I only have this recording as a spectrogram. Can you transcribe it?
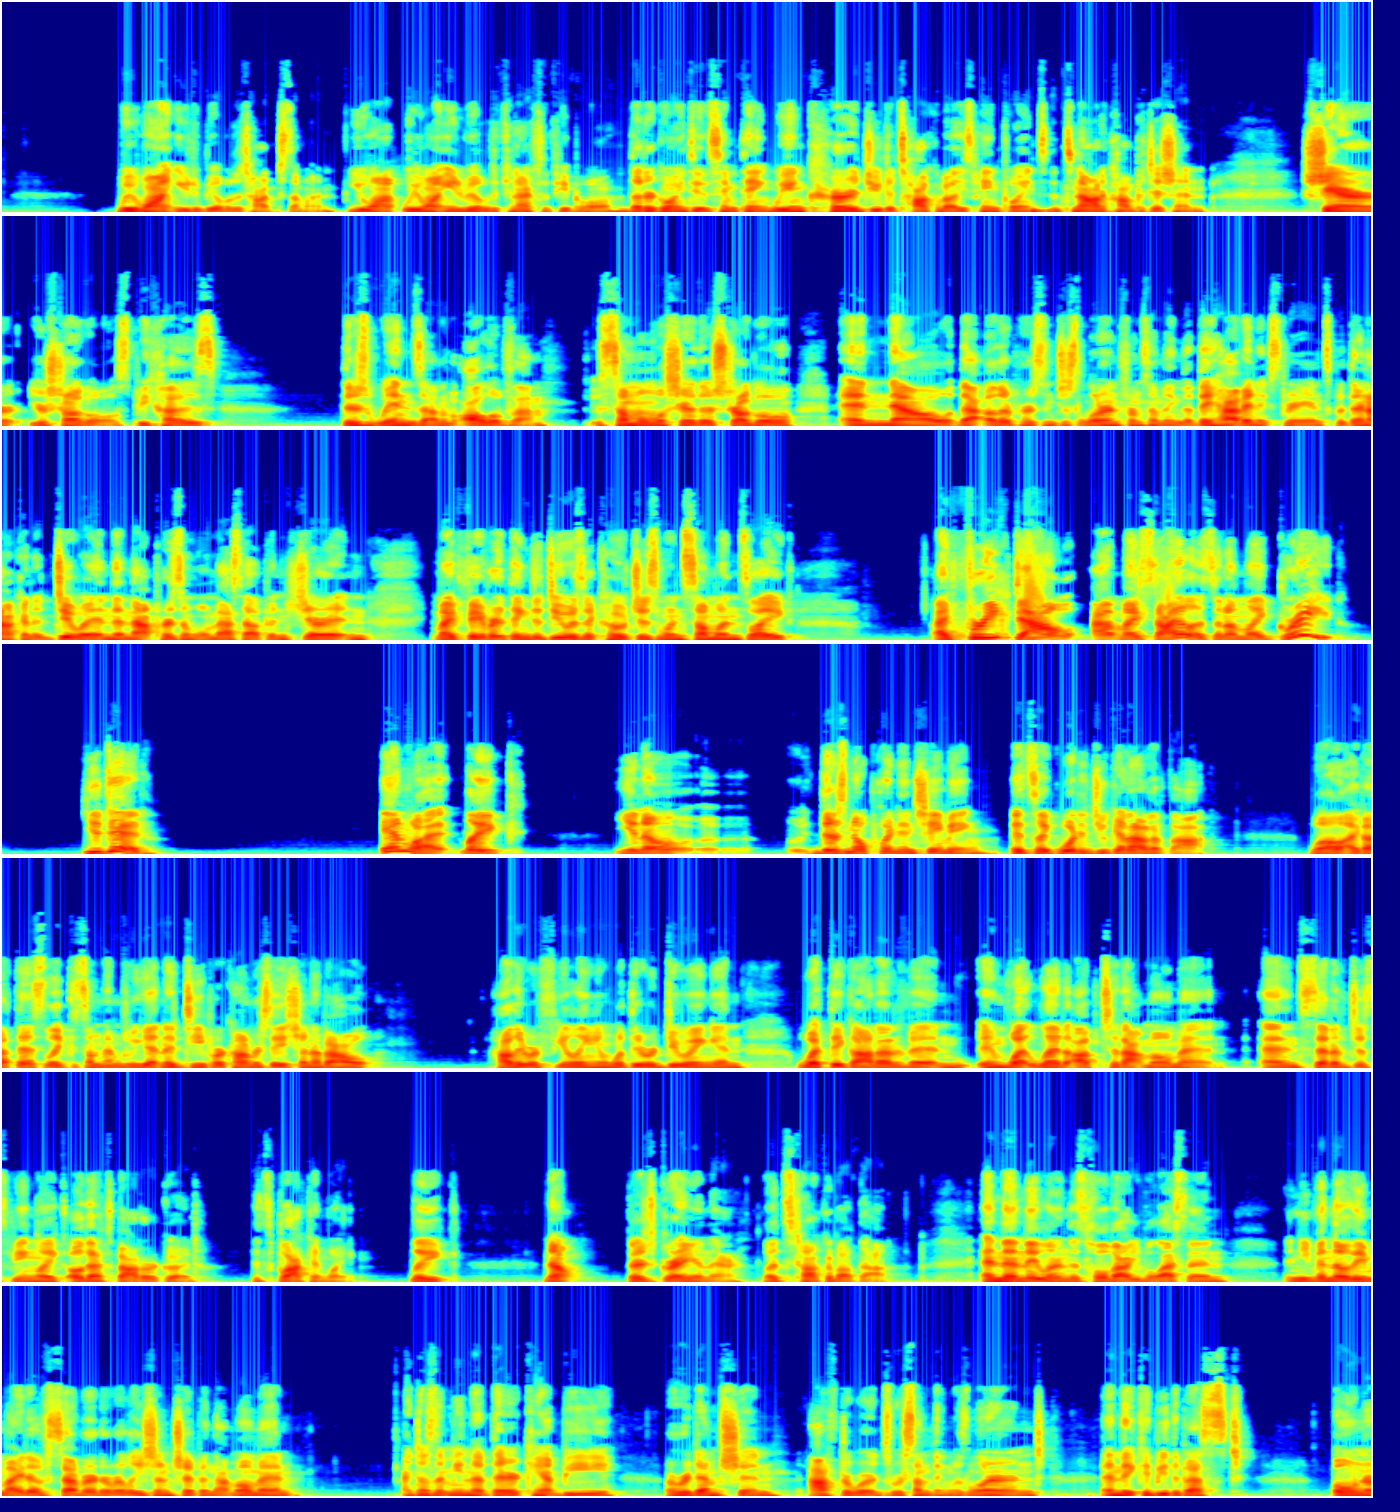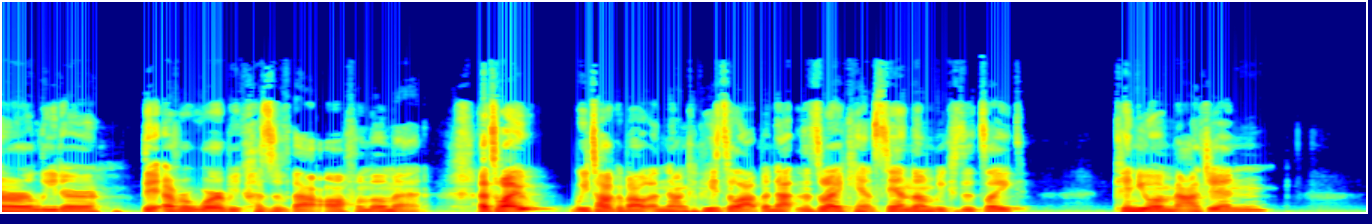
We want you to be able to talk to someone. You want we want you to be able to connect with people that are going through the same thing. We encourage you to talk about these pain points. It's not a competition. Share your struggles because there's wins out of all of them. Someone will share their struggle and now that other person just learned from something that they haven't experienced, but they're not going to do it. And then that person will mess up and share it. And my favorite thing to do as a coach is when someone's like, I freaked out at my stylist and I'm like, great, you did. And what? Like, you know, there's no point in shaming. It's like, what did you get out of that? Well, I got this. Like, sometimes we get in a deeper conversation about how they were feeling and what they were doing and what they got out of it and, and what led up to that moment. And instead of just being like, oh, that's bad or good, it's black and white. Like, no, there's gray in there. Let's talk about that. And then they learn this whole valuable lesson and even though they might have severed a relationship in that moment, it doesn't mean that there can't be a redemption afterwards where something was learned and they could be the best owner or leader they ever were because of that awful moment. That's why we talk about non-competes a lot, but not, that's why I can't stand them because it's like, can you imagine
